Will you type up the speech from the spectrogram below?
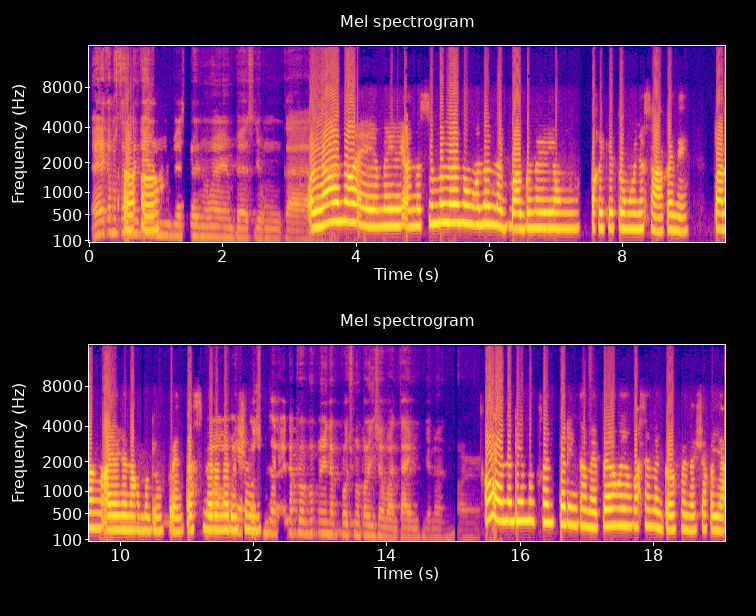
Eh, kamusta naman kayo yung best friend mo ngayon? Best yung ka... Wala na eh, may ano, simula nung ano, nagbago na yung pakikitungo niya sa akin eh. Parang ayaw niya na ako maging friend, tapos meron na rin siyang In-approach mo- pa rin siya one time. Ganun. Or... Oo, naging mag-friend pa rin kami. Pero ngayon kasi nag-girlfriend na siya, kaya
